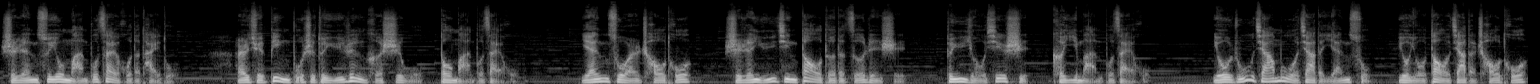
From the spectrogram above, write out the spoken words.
使人虽有满不在乎的态度，而却并不是对于任何事物都满不在乎。严肃而超脱，使人于尽道德的责任时，对于有些事可以满不在乎。有儒家墨家的严肃，又有道家的超脱。”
